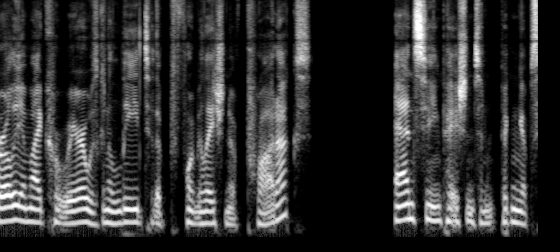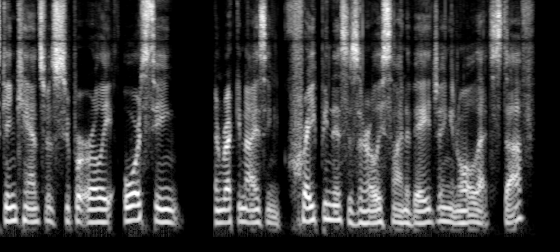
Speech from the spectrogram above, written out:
early in my career was going to lead to the formulation of products and seeing patients and picking up skin cancers super early or seeing and recognizing crepiness as an early sign of aging and all that stuff.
